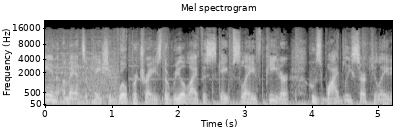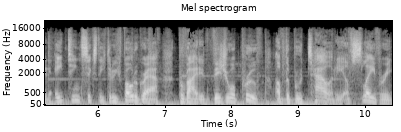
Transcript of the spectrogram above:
In Emancipation, Will portrays the real life escaped slave Peter, whose widely circulated 1863 photograph provided visual proof of the brutality of slavery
